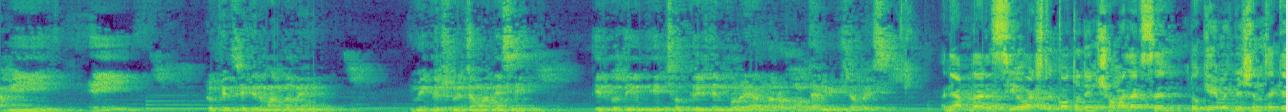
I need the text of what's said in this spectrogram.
আমি এই টোকিও সিটির মাধ্যমে ইমিগ্রেশনে জমা দিয়েছি। দীর্ঘদিন এই ছত্রিশ দিন পরে আল্লাহ রহমতে আমি ভিসা পাইছি। মানে আপনার সিও আসতে কতদিন সময় লাগছে টোকিও ইমিগ্রেশন থেকে?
